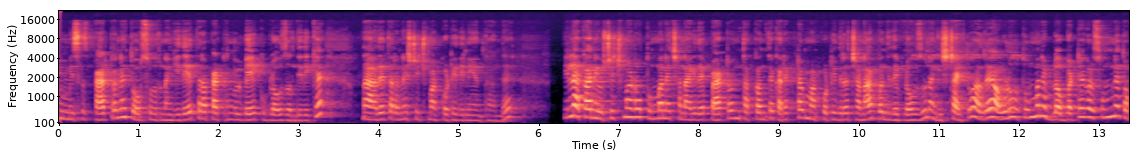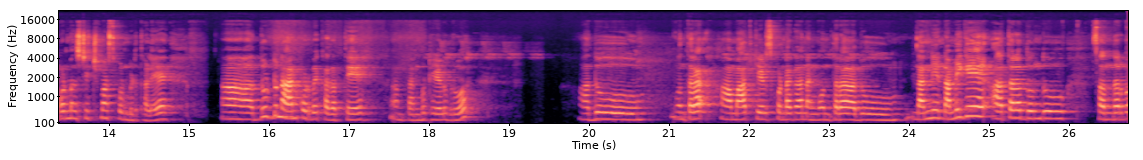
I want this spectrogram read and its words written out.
ನಿಮ್ಮ ಮಿಸಸ್ ಪ್ಯಾಟ್ರನ್ನೇ ತೋರಿಸಿದ್ರು ನನಗೆ ಇದೇ ಥರ ಪ್ಯಾಟ್ರನಲ್ಲಿ ಬೇಕು ಬ್ಲೌಸ್ ಒಂದಿದ್ದಕ್ಕೆ ನಾನು ಅದೇ ಥರನೇ ಸ್ಟಿಚ್ ಮಾಡಿಕೊಟ್ಟಿದ್ದೀನಿ ಅಂತ ಅಂದೆ. ಇಲ್ಲ ಅಕ್ಕ, ನೀವು ಸ್ಟಿಚ್ ಮಾಡೋದು ತುಂಬಾ ಚೆನ್ನಾಗಿದೆ. ಪ್ಯಾಟ್ರನ್ ತಕ್ಕಂತೆ ಕರೆಕ್ಟಾಗಿ ಮಾಡಿಕೊಟ್ಟಿದ್ದೀರ? ಚೆನ್ನಾಗಿ ಬಂದಿದೆ ಬ್ಲೌಸು ನಂಗೆ ಇಷ್ಟ ಆಯಿತು. ಆದರೆ ಅವಳು ತುಂಬಾ ಬ್ಲೌ ಬಟ್ಟೆಗಳು ಸುಮ್ಮನೆ ತೊಗೊಂಡು ಬಂದು ಸ್ಟಿಚ್ ಮಾಡಿಸ್ಕೊಂಡು ಬಿಡ್ತಾಳೆ ದುಡ್ಡು ನಾನು ಕೊಡಬೇಕಾಗತ್ತೆ ಅಂತ ಅಂದ್ಬಿಟ್ಟು ಹೇಳಿದ್ರು. ಅದು ಒಂಥರ ಆ ಮಾತು ಕೇಳಿಸ್ಕೊಂಡಾಗ ನಂಗೆ ಒಂಥರ ಅದು ನನ್ನ, ನಮಗೆ ಆ ಥರದ್ದೊಂದು ಸಂದರ್ಭ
